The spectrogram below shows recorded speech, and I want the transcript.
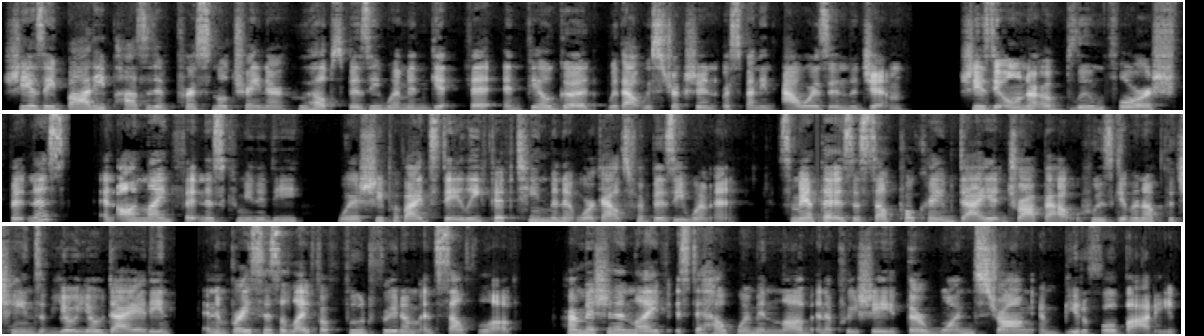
She is a body positive personal trainer who helps busy women get fit and feel good without restriction or spending hours in the gym. She is the owner of Bloom Flourish Fitness, an online fitness community where she provides daily 15 minute workouts for busy women. Samantha is a self proclaimed diet dropout who has given up the chains of yo yo dieting and embraces a life of food freedom and self love. Her mission in life is to help women love and appreciate their one strong and beautiful body.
